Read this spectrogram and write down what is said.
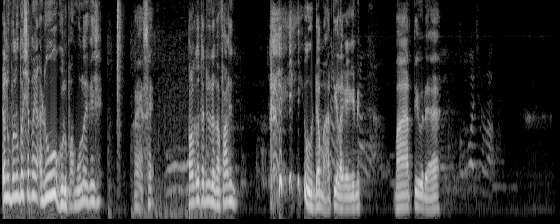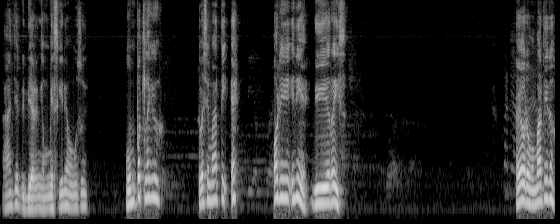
Eh lumba-lumba siapa ya Aduh, gue lupa mulu ya guys. Rese. Kalau gue tadi udah ngafalin. udah mati lah kayak gini. Mati udah. Anjir dibiarin ngemis gini sama musuhnya. umpet lagi. Udah pasti mati. Eh. Oh di ini ya, di race. Ayo udah mau mati tuh.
